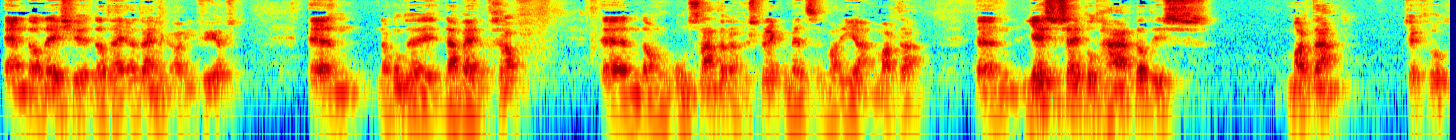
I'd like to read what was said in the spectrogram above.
En dan lees je dat hij uiteindelijk arriveert. En dan komt hij daarbij het graf. En dan ontstaat er een gesprek met Maria en Martha. En Jezus zei tot haar, dat is Martha. Zegt het goed?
